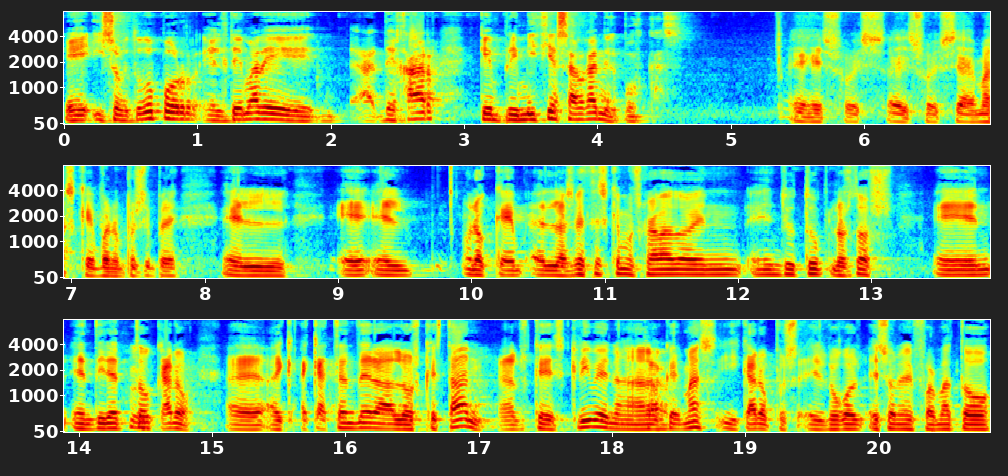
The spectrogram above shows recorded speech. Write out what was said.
eh, y sobre todo por el tema de dejar que en primicia salga en el podcast. Eso es, eso es. Además que, bueno, pues siempre el, el, lo que las veces que hemos grabado en, en YouTube, los dos en, directo, hmm. claro, eh, hay, que atender a los que están, a los que escriben, a lo que más. Y claro, pues eh, luego eso en el formato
